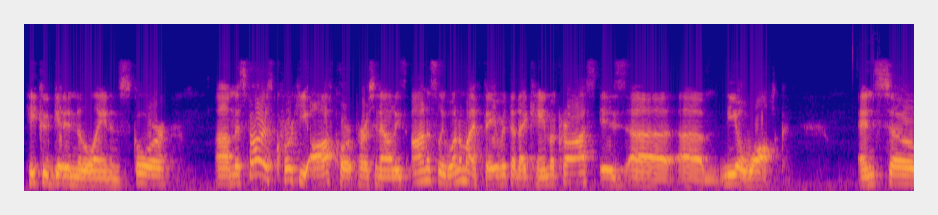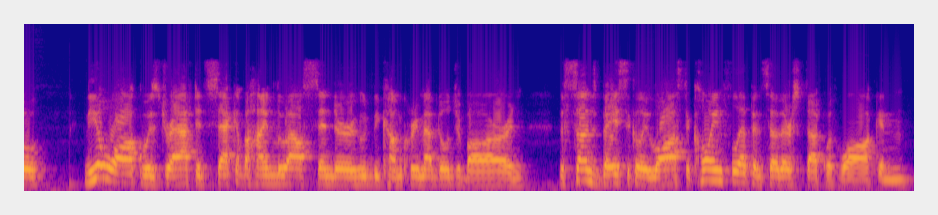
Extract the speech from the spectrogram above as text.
he could get into the lane and score. Um, as far as quirky off-court personalities, honestly, one of my favorite that I came across is uh, um, Neil Walk. And so Neil Walk was drafted second behind Lou Alcindor, who'd become Kareem Abdul-Jabbar, and the Suns basically lost a coin flip, and so they're stuck with Walk, and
